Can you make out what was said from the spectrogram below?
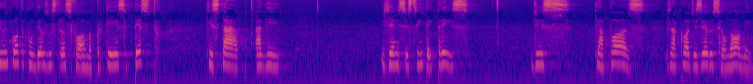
E o encontro com Deus nos transforma, porque esse texto que está ali, Gênesis 33, diz que após Jacó dizer o seu nome,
